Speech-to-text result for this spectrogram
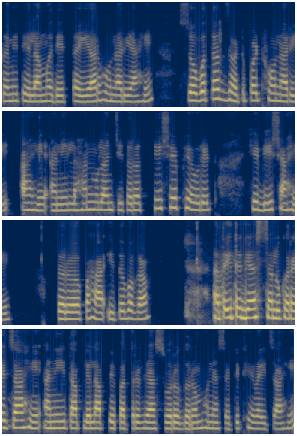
कमी तेलामध्ये तयार होणारी आहे. सोबतच झटपट होणारी आहे आणि लहान मुलांची तर अतिशय फेवरेट ही डिश आहे. तर पहा इथं बघा. आता इथं गॅस चालू करायचा आहे आणि इथं आपल्याला आप्पे पात्र गॅसवर गरम होण्यासाठी ठेवायचं आहे.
